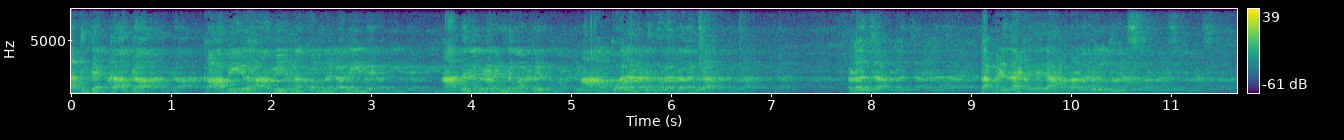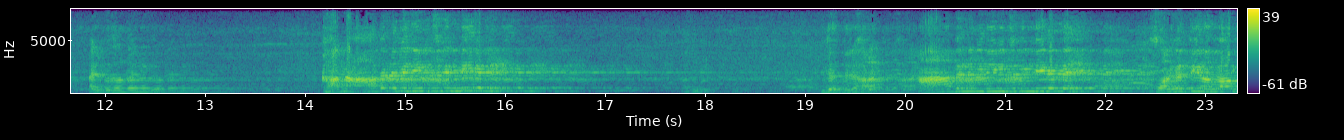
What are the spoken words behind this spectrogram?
അതിന്റെ കഥ. കാബീൽ ഹാബീലിനെ കൊന്നല്ലോ അറിയില്ലേ? ആദ നബിയുടെ രണ്ട് മക്കൾ ആ കൊല നടന്നത് എവിടെ വെച്ചാ? എവിടെ വെച്ചാ? തമിഴ്നാട്ടിലെ രാമനാഥപുരത്ത് വെച്ച്. അത്ഭുതം ഉണ്ടോ കാരണം ആദരവ് ജീവിച്ചത് ഇന്ത്യയിലല്ലേ? ആദനവി ആദനബി ജീവിച്ചത് ഇന്ത്യയിലല്ലേ? സ്വർഗത്തിൽ അള്ളാഹു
